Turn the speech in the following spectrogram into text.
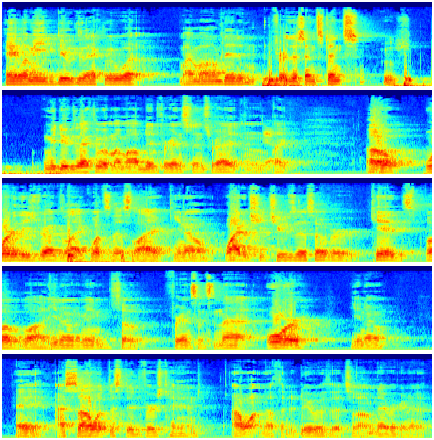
hey let me do exactly what my mom did in, for this instance. Oops. Let me do exactly what my mom did, for instance, right? And Yeah. like oh, what are these drugs like? What's this like? You know, why did she choose this over kids? Blah blah blah. You know what I mean? So, for instance, in that, or you know, hey, I saw what this did firsthand. I want nothing to do with it, so I'm never gonna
